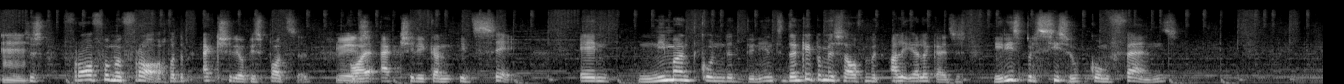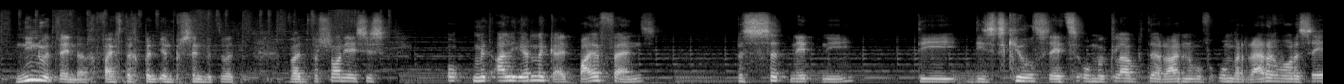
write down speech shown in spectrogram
Mm. Soos vra vir 'n vraag wat op actually op die spot sit. Yes. Waar hy actually kan iets sê. En niemand kon dit doen nie. En toe dink ek by myself met alle eerlikheid, soos hierdie is presies hoekom fans nie noodwendig 50.1% wat wat wat verstaan jy soos op, met alle eerlikheid baie fans besit net nie die die skill sets om 'n klub te run of om regtig waar sê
